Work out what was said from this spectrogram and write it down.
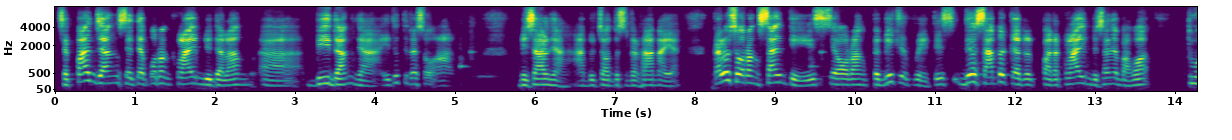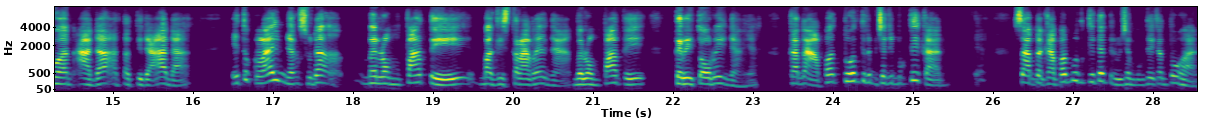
Sepanjang setiap orang klaim di dalam uh, bidangnya itu tidak soal. Misalnya, ambil contoh sederhana ya. Kalau seorang saintis, seorang pemikir kritis, dia sampai pada klaim misalnya bahwa Tuhan ada atau tidak ada, itu klaim yang sudah melompati magistralnya, melompati teritorinya ya. Karena apa? Tuhan tidak bisa dibuktikan. Ya. Sampai kapan pun kita tidak bisa buktikan Tuhan.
